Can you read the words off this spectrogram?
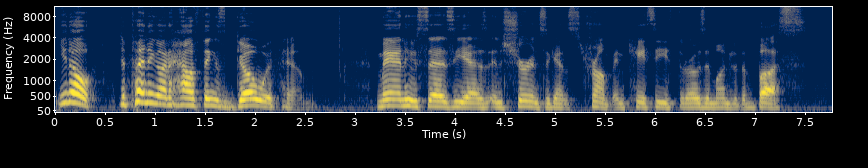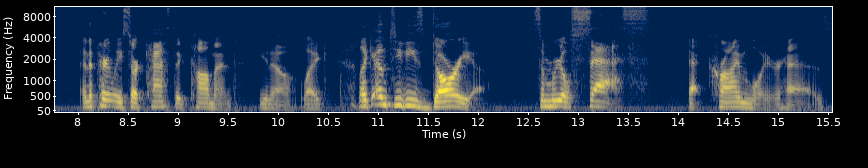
You know, depending on how things go with him. Man who says he has insurance against Trump in case he throws him under the bus. An apparently sarcastic comment, you know, like like MTV's Daria, some real sass that crime lawyer has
